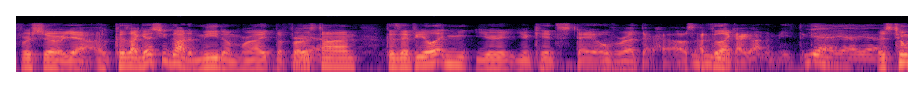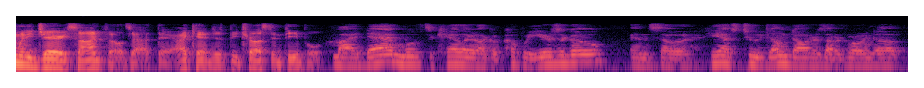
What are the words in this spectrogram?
For sure. Yeah, because I guess you got to meet them right the first Yeah. time. Because if you're letting your your kids stay over at their house, I Mhm. feel like I gotta meet the Yeah, guy. yeah, yeah. There's too many Jerry Seinfelds out there. I can't just be trusting people. my dad moved to Keller like a couple years ago, and so he has two young daughters that are growing up,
